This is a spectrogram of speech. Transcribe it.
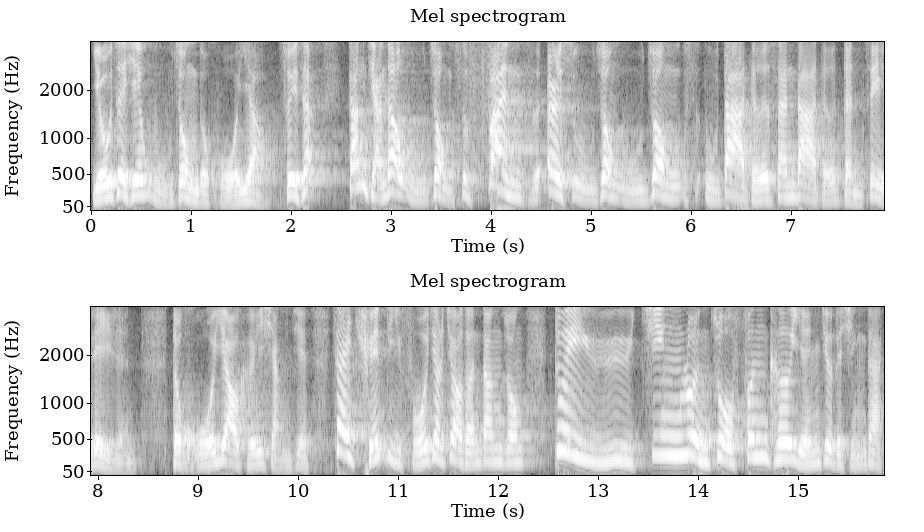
由这些五众的活药，所以这刚讲到五众是泛指二十五众、五众、五大德、三大德等这一类人的活药，可以想见，在全体佛教的教团当中，对于经论做分科研究的形态，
